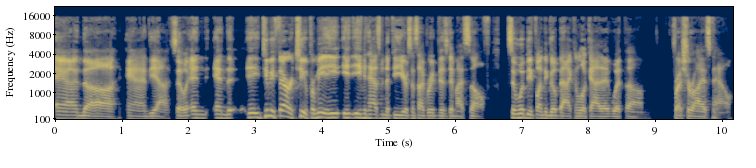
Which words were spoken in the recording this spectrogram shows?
and uh, and yeah. So and and it, to be fair too, for me, it, it even has been a few years since I've revisited myself. So it would be fun to go back and look at it with um, fresher eyes now.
